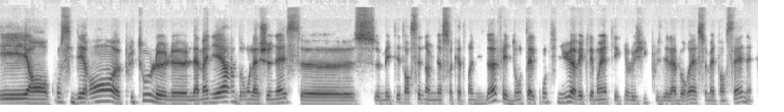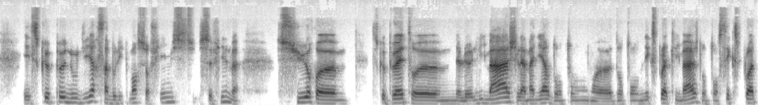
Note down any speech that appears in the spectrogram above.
et en considérant euh, plutôt la manière dont la jeunesse euh, se mettait en scène en 1999 et dont elle continue avec les moyens technologiques plus élaborés à se mettre en scène, et ce que peut nous dire symboliquement sur film, ce film sur euh, ce que peut être l'image, la manière dont on, dont on exploite l'image, dont on s'exploite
